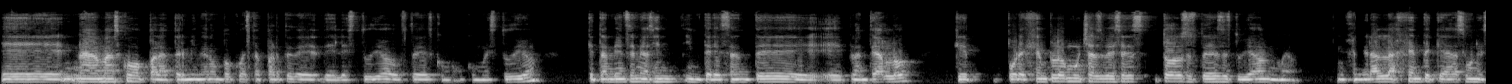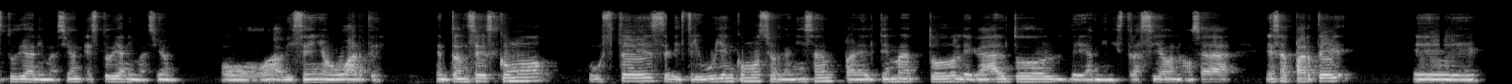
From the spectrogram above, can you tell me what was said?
Eh, nada más como para terminar un poco esta parte del estudio a ustedes como, como estudio, que también se me hace interesante eh, plantearlo, que por ejemplo muchas veces todos ustedes estudiaron, en general la gente que hace un estudio de animación estudia animación o a diseño o arte. Entonces, ¿cómo ustedes se distribuyen, cómo se organizan para el tema todo legal, todo de administración? O sea, esa parte, eh,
